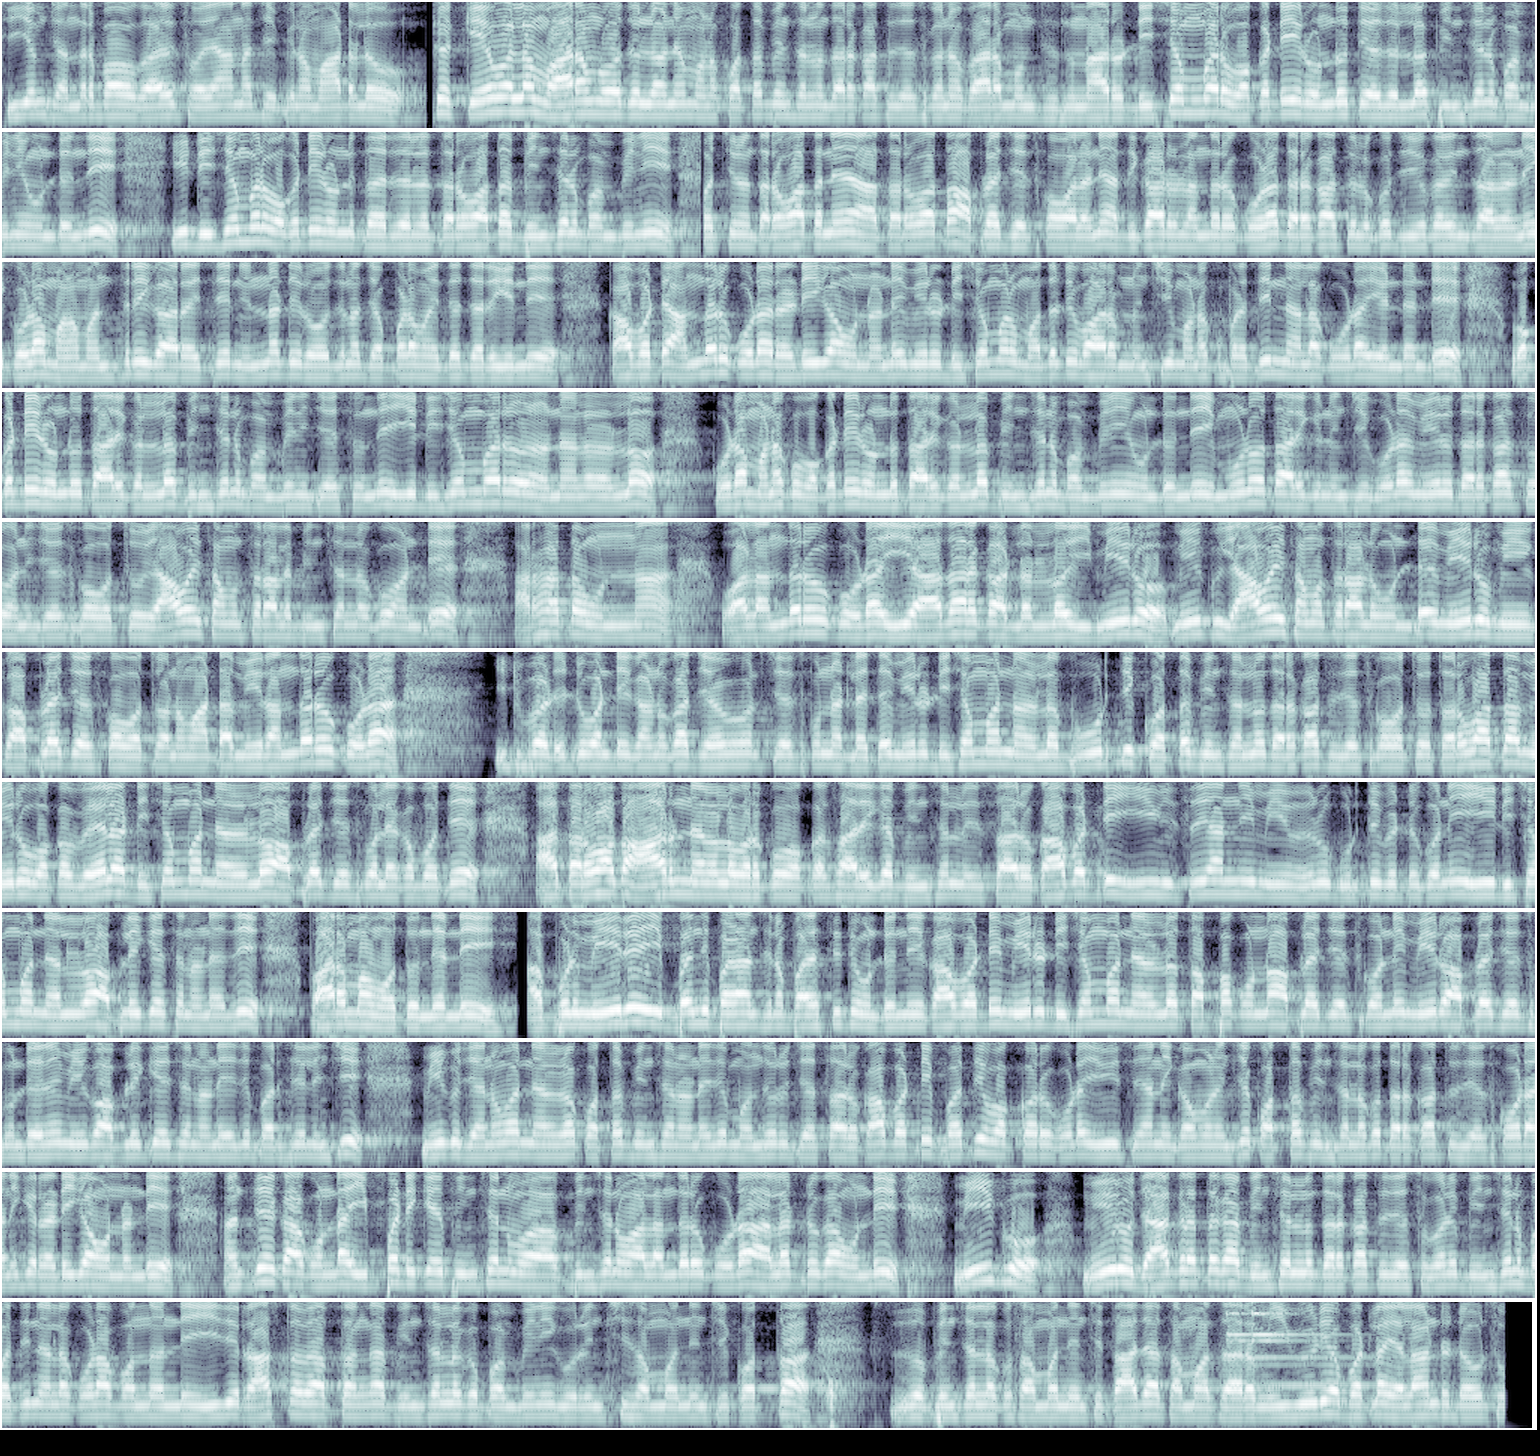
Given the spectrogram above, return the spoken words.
సీఎం చంద్రబాబు గారు స్వయాన చెప్పిన మాటలు. ఇక కేవలం వారం రోజుల్లోనే మన కొత్త పింఛన్లు దరఖాస్తు చేసుకుని ప్రారంభం చేస్తున్నారు. డిసెంబర్ ఒకటి రెండు తేదీల్లో పింఛన్ పంపిణీ ఉంటుంది. ఈ డిసెంబర్ ఒకటి రెండు తేదీల తర్వాత పింఛన్ పంపిణీ వచ్చిన తర్వాతనే ఆ తర్వాత అప్లై చేసుకోవాలని అధికారులందరూ కూడా దరఖాస్తులకు స్వీకరించాలని కూడా మన మంత్రి గారైతే నిన్నటి రోజున చెప్పడం అయితే జరిగింది. కాబట్టి అందరూ కూడా రెడీగా ఉండండి. మీరు డిసెంబర్ మొదటి వారం నుంచి మనకు ప్రతి నెల కూడా ఏంటంటే ఒకటి రెండు తారీఖుల్లో పింఛను పంపిణీ చేస్తుంది. ఈ డిసెంబర్ నెలలో కూడా మనకు ఒకటి రెండు తారీఖుల్లో పింఛను పంపిణీ ఉంటుంది. మూడో తారీఖు నుంచి కూడా మీరు దరఖాస్తు అని చేసుకోవచ్చు. యాభై సంవత్సరాల పింఛన్లకు అంటే అర్హత ఉన్న వాళ్ళందరూ కూడా ఈ ఆధార్ కార్డులలో మీరు మీకు యాభై సంవత్సరాలు ఉంటే మీరు మీకు అప్లై చేసుకోవచ్చు అన్నమాట. మీరందరూ కూడా ఇటువంటి ఇటువంటి కనుక చేసుకున్నట్లయితే మీరు డిసెంబర్ నెలలో పూర్తి కొత్త పింఛన్ను దరఖాస్తు చేసుకోవచ్చు. తర్వాత మీరు ఒకవేళ డిసెంబర్ నెలలో అప్లై చేసుకోలేకపోతే ఆ తర్వాత ఆరు నెలల వరకు ఒక్కసారిగా పింఛన్లు ఇస్తారు. కాబట్టి ఈ విషయాన్ని మీరు గుర్తుపెట్టుకొని ఈ డిసెంబర్ నెలలో అప్లికేషన్ అనేది ప్రారంభమవుతుందండి. అప్పుడు మీరే ఇబ్బంది పడాల్సిన పరిస్థితి ఉంటుంది. కాబట్టి మీరు డిసెంబర్ నెలలో తప్పకుండా అప్లై చేసుకోండి. మీరు అప్లై చేసుకుంటేనే మీకు అప్లికేషన్ అనేది పరిశీలించి మీకు జనవరి నెలలో కొత్త పింఛన్ అనేది మంజూరు చేస్తారు. కాబట్టి ప్రతి ఒక్కరూ కూడా ఈ విషయాన్ని గమనించి కొత్త పింఛన్లకు దరఖాస్తు చేసుకోవడానికి రెడీగా ఉండండి. అంతేకాకుండా ఇప్పటికే పింఛన్ వా- పింఛన్ వాళ్ళందరూ కూడా అలర్ట్గా ఉండి మీకు మీరు జాగ్రత్తగా పింఛన్లు దరఖాస్తు చేసుకొని పింఛన్ ప్రతి నెల కూడా పొందండి. ఇది రాష్ట్ర వ్యాప్తంగా పింఛన్లకు పంపిణీ గురించి సంబంధించి కొత్త పింఛన్లకు సంబంధించి తాజా సమాచారం. ఈ వీడియో పట్ల ఎలాంటి డౌట్స్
